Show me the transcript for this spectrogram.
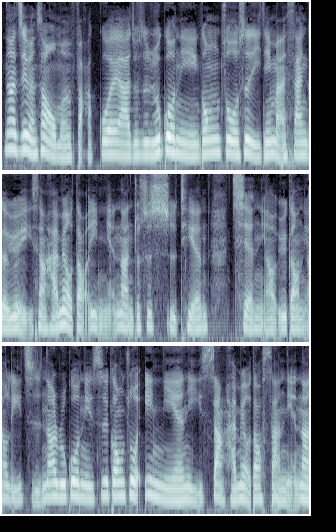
那基本上我们法规啊，就是如果你工作是已经满三个月以上，还没有到一年，那你就是十天前你要预告你要离职。那如果你是工作一年以上，还没有到三年，那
